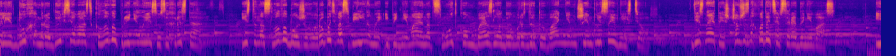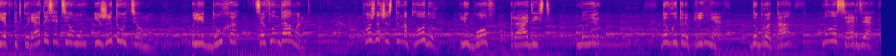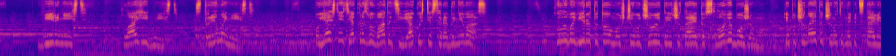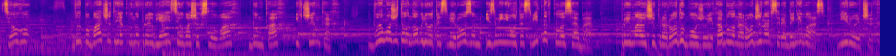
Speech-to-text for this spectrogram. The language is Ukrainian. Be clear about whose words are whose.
Speaker 1: Плід духа народився вас, коли ви прийняли Ісуса Христа. Істина Слова Божого робить вас вільними і піднімає над смутком, безладом, роздратуванням чи імпульсивністю. Дізнайтесь, що вже знаходиться всередині вас, і як підкорятися цьому і жити у цьому. Плід духа це фундамент. Кожна частина плоду любов, радість, мир, довготерпіння, доброта, милосердя, вірність, лагідність, стриманість. Поясніть, як розвивати ці якості всередині вас. Коли ви вірите тому, що ви чуєте і читаєте в Слові Божому, і починаєте чинити на підставі цього, ви побачите, як воно проявляється у ваших словах, думках і вчинках. Ви можете оновлювати свій розум і змінювати світ навколо себе, приймаючи природу Божу, яка була народжена всередині вас, віруючих.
